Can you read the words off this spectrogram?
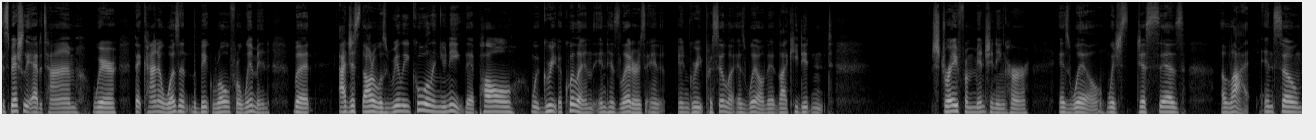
especially at a time where that kind of wasn't the big role for women. But I just thought it was really cool and unique that Paul would greet Aquila in, in his letters and, and greet Priscilla as well. That like he didn't stray from mentioning her as well, which just says a lot. And so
